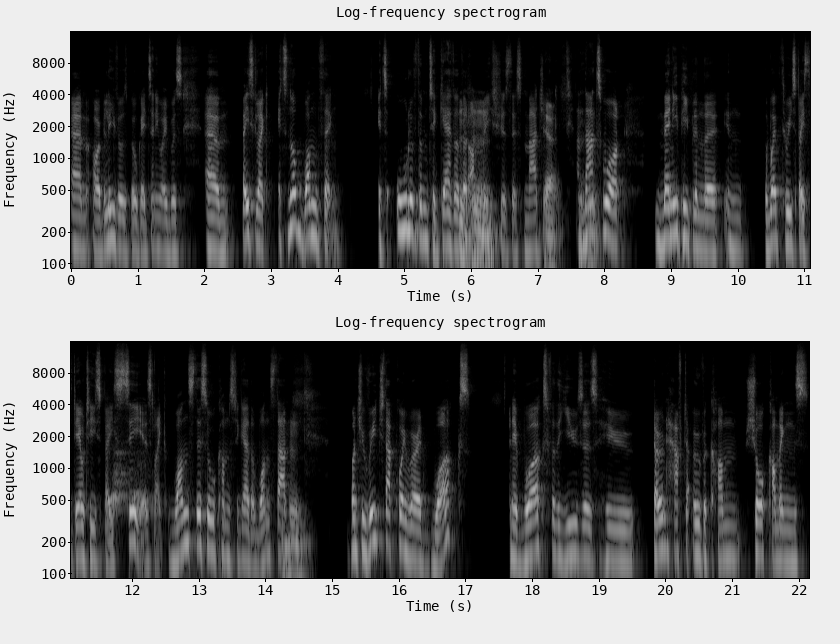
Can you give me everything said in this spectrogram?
um, or I believe it was Bill Gates anyway, was um, basically like it's not one thing; it's all of them together that Mhm. unleashes this magic. Yeah. And Mhm. that's what many people in the in the Web three space, the DLT space, see is like once this all comes together, once that Mhm. once you reach that point where it works, and it works for the users who don't have to overcome shortcomings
